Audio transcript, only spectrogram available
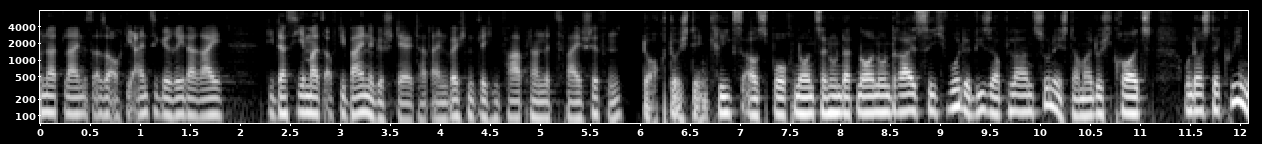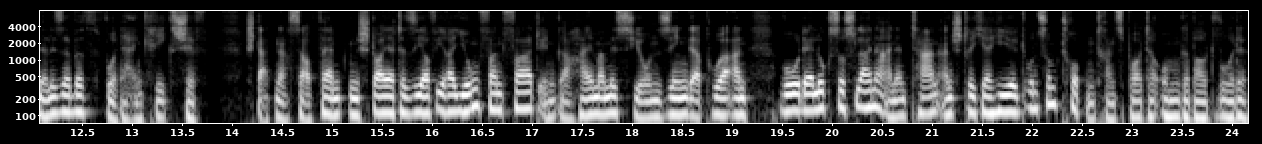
Cunard Line ist also auch die einzige Reederei, die das jemals auf die Beine gestellt hat, einen wöchentlichen Fahrplan mit zwei Schiffen. Doch durch den Kriegsausbruch 1939 wurde dieser Plan zunächst einmal durchkreuzt und aus der Queen Elizabeth wurde ein Kriegsschiff. Statt nach Southampton steuerte sie auf ihrer Jungfernfahrt in geheimer Mission Singapur an, wo der Luxusliner einen Tarnanstrich erhielt und zum Truppentransporter umgebaut wurde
